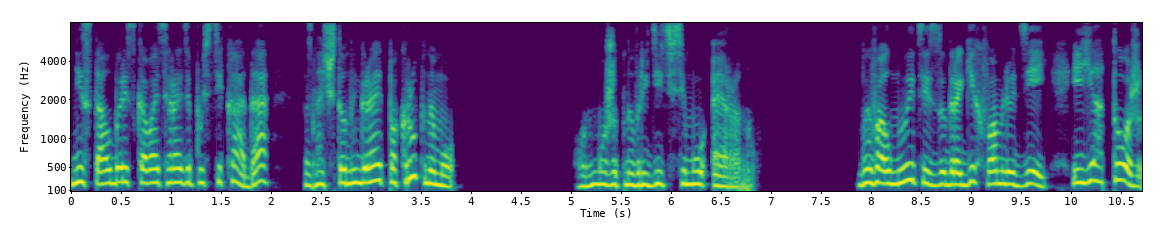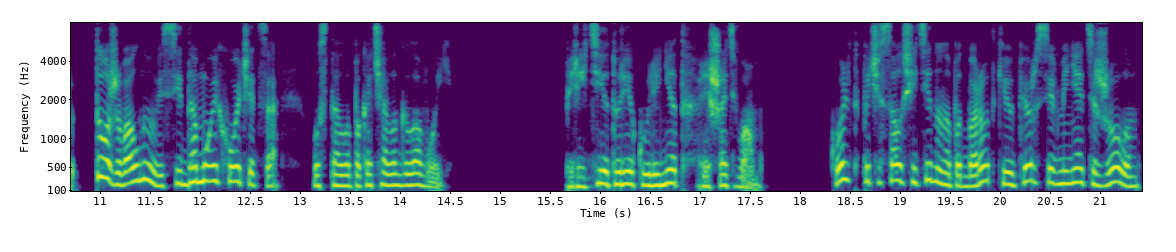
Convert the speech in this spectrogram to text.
не стал бы рисковать ради пустяка, да? Значит, он играет по-крупному. Он может навредить всему Эрону. Вы волнуетесь за дорогих вам людей, и я тоже, тоже волнуюсь, и домой хочется, устало покачала головой. Перейти эту реку или нет, решать вам. Кольт почесал щетину на подбородке и уперся в меня тяжелым,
